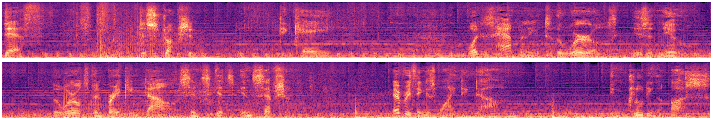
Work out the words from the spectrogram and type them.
Death destruction, decay. What is happening to the world isn't new. The world's been breaking down since its inception. Everything is winding down, including us.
